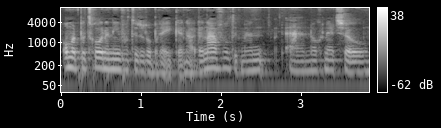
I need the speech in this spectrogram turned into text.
Om het patroon in ieder geval te doorbreken. Nou, daarna voelde ik me uh, nog net zo...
